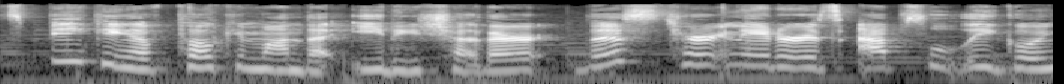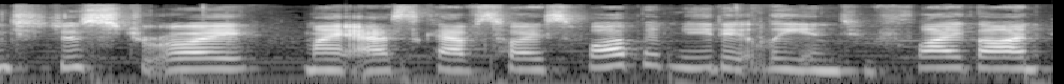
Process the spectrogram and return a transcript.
Speaking of Pokemon that eat each other, this Turtonator is absolutely going to destroy my Escav, so I swap immediately into Flygon,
